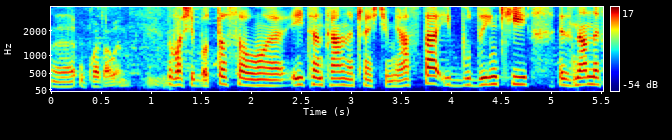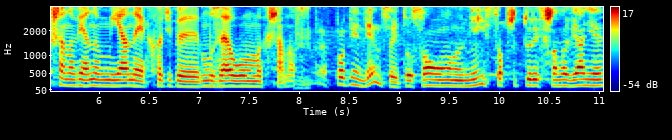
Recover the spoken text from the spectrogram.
e, układałem. No właśnie, bo to są e, i centralne części miasta, i budynki znane Chrzanowianom mijane, jak choćby Muzeum Chrzanowskie. Powiem więcej, to są miejsca, przy których szanowianie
